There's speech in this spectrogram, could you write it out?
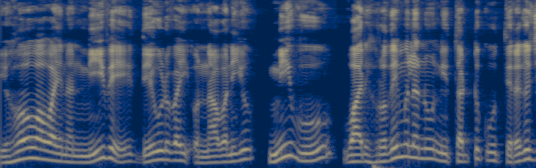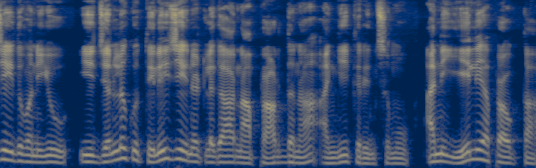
యహోవావైన నీవే దేవుడివై ఉన్నావనియు నీవు వారి హృదయములను నీ తట్టుకు తిరగజేయుదువనియు ఈ జనులకు తెలియజేయనట్లుగా నా ప్రార్థన అంగీకరించుము అని ఏలియా ప్రవక్త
